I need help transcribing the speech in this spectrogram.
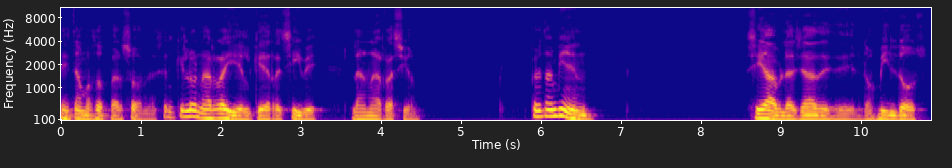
necesitamos dos personas, el que lo narra y el que recibe la narración. Pero también se habla ya desde el 2002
